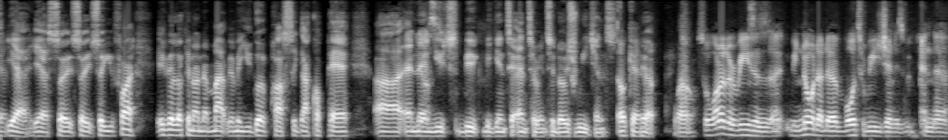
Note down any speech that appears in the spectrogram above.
Okay. Yeah, yeah. So, so, so you find if you're looking on the map, I mean, you go past Sogakope, uh, and then Yes. you be, begin to enter into those regions. okay? Yeah. Wow. So one of the reasons that we know that the Volta region is, and uh,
